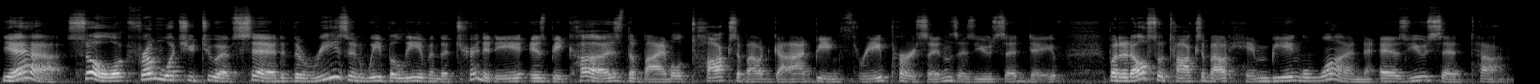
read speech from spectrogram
Yeah, so from what you two have said, the reason we believe in the Trinity is because the Bible talks about God being three persons, as you said, Dave, but it also talks about Him being one, as you said, Tom.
